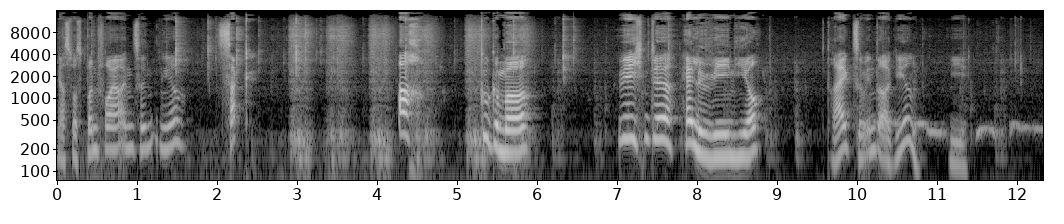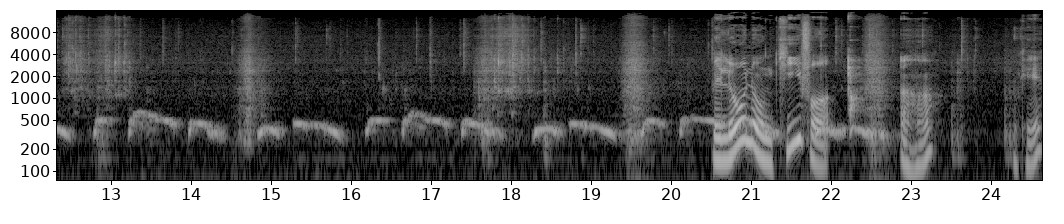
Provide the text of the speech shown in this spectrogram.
Erstmal das Bonfire anzünden hier. Zack. Ach, guck mal. Ich denn Halloween hier? Dreieck zum Interagieren. Wie? Belohnung, Kiefer. Aha. Okay.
